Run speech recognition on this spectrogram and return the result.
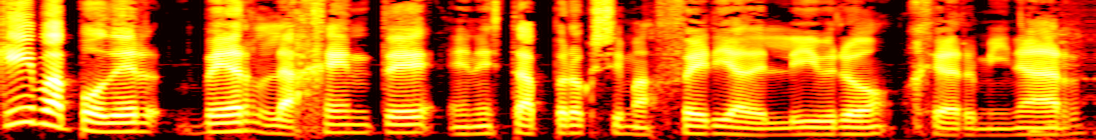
¿qué va a poder ver la gente en esta próxima feria del libro Germinar?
